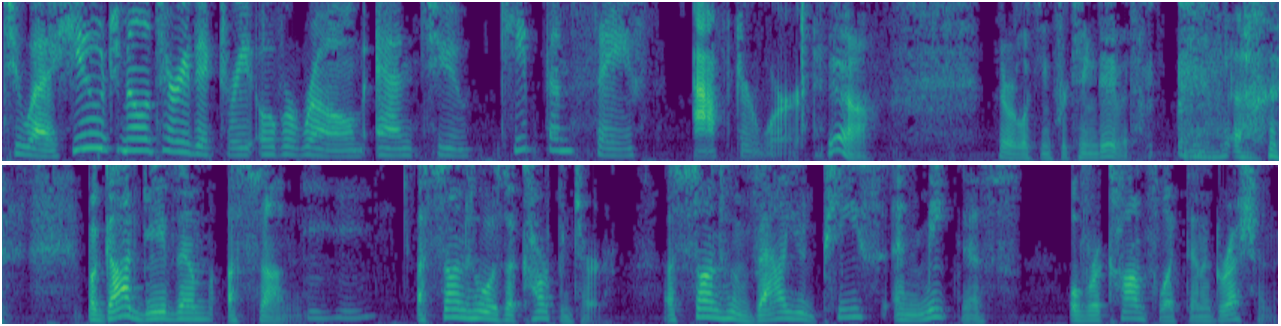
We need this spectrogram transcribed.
to a huge military victory over Rome and to keep them safe afterward. Yeah. They were looking for King David. but God gave them a son, hmm a son who was a carpenter, a son who valued peace and meekness over conflict and aggression,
